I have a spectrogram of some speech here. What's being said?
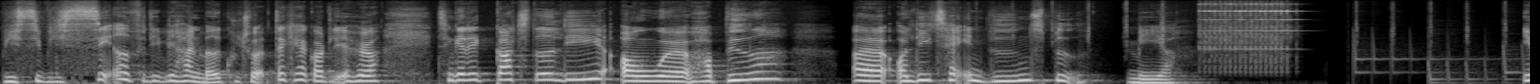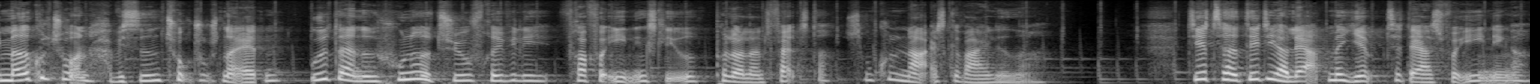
Vi er civiliseret, fordi vi har en madkultur. Det kan jeg godt lide at høre. Jeg tænker, det er et godt sted lige at øh, hoppe videre øh, og lige tage en vidensbid mere. I madkulturen har vi siden 2018 uddannet 120 frivillige fra foreningslivet på Lolland Falster som kulinariske vejledere. De har taget det, de har lært med hjem til deres foreninger,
